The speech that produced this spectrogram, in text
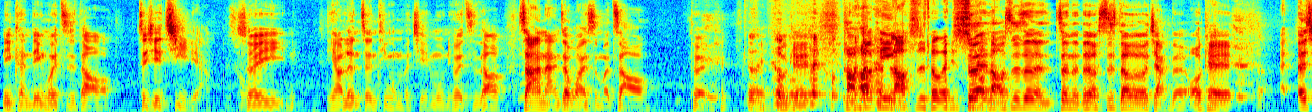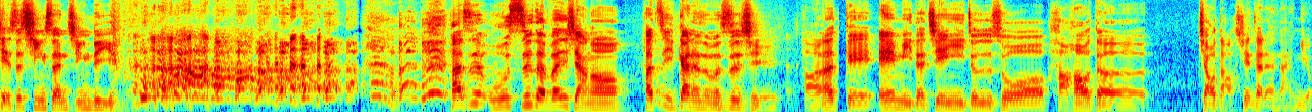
你肯定会知道这些伎俩，所以你你要认真听我们的节目，你会知道渣男在玩什么招。对。对，OK，好好听。老师都会说，对，老师真的真的都是都有讲的，OK，而且是亲身经历，他是无私的分享哦，他自己干了什么事情。好，那给 Amy 的建议就是说，好好的教导现在的男友，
